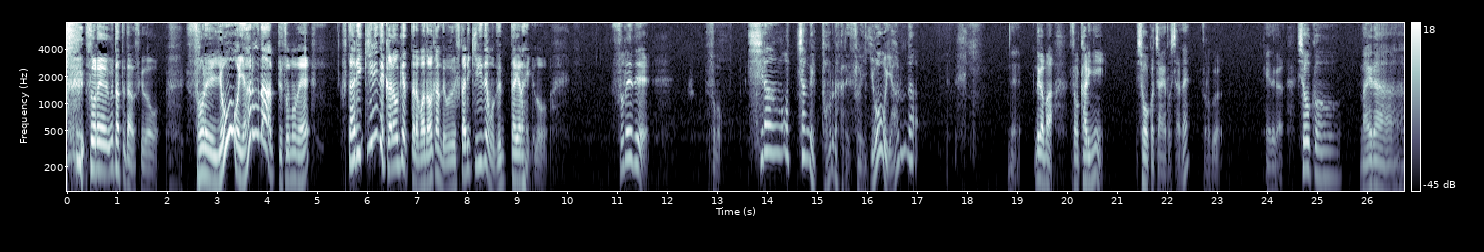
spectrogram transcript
それ歌ってたんですけど、それようやるなって、そのね、二人きりでカラオケやったらまだわかんない。二人きりでも絶対やらへんけど、それで、その、知らんおっちゃんがいっぱいおる中で、それようやるな。ね。だからまあ、その仮に、翔子ちゃんやとしたらね、その子、えー、だから、翔子、マイラー、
